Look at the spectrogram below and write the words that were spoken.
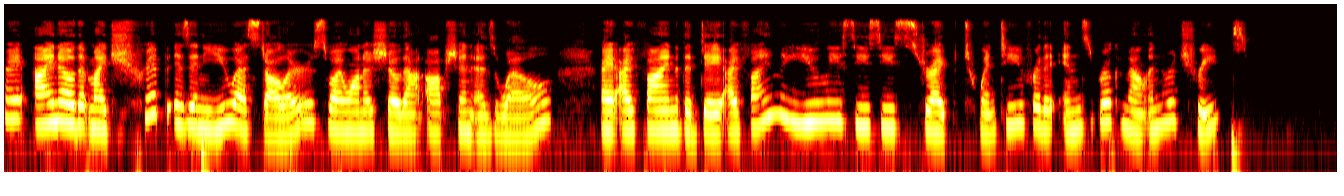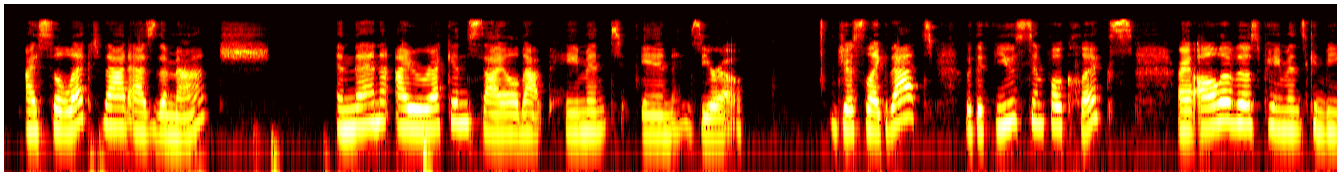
Right, I know that my trip is in US dollars, so I want to show that option as well. Right, I find the date, I find the Yuli CC Stripe 20 for the Innsbruck Mountain Retreat. I select that as the match, and then I reconcile that payment in Xero. just like that with a few simple clicks right all of those payments can be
